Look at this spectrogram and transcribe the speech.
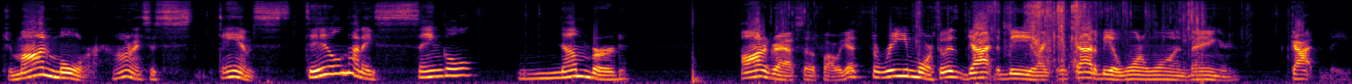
J'Mon Moore. All right, so damn, still not a single numbered autograph so far. We got three more, so it's got to be like it's got to be a one-on-one banger. Got to be.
